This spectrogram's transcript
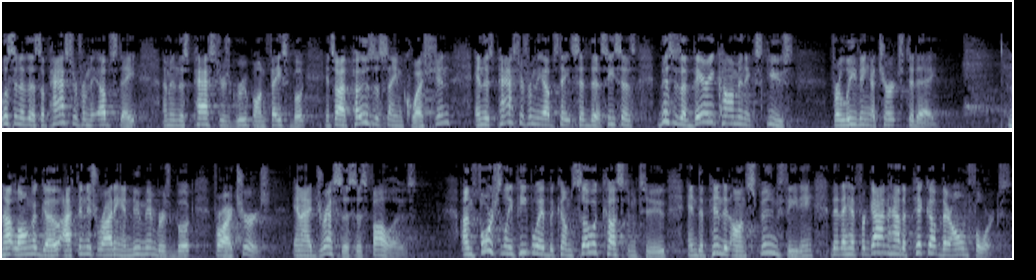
Listen to this. A pastor from the upstate, I'm in this pastor's group on Facebook, and so I posed the same question, and this pastor from the upstate said this. He says, This is a very common excuse for leaving a church today. Not long ago, I finished writing a new members book for our church, and I address this as follows. Unfortunately, people have become so accustomed to and dependent on spoon feeding that they have forgotten how to pick up their own forks.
